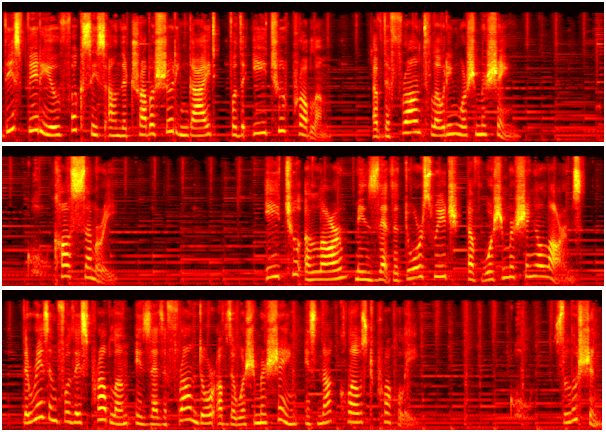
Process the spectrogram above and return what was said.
This video focuses on the troubleshooting guide for the E2 problem of the front-loading washing machine. Cost summary E2 alarm means that the door switch of washing machine alarms. The reason for this problem is that the front door of the washing machine is not closed properly. Solution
